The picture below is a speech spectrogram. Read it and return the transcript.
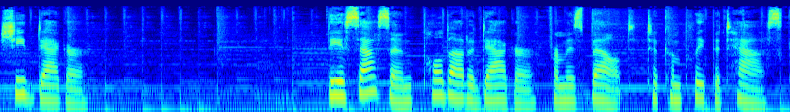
Sheath dagger. The assassin pulled out a dagger from his belt to complete the task.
